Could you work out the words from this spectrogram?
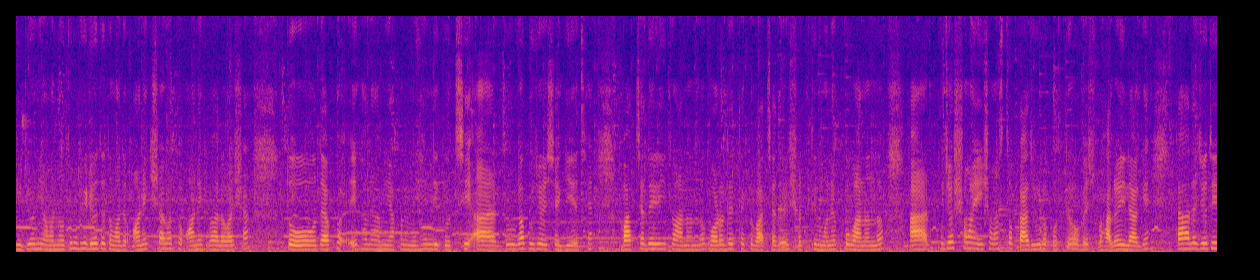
ভিডিও নিয়ে। আমার নতুন ভিডিওতে তোমাদের অনেক স্বাগত, অনেক ভালোবাসা। তো দেখো, এখানে আমি এখন মেহেন্দি করছি আর দুর্গা পুজো এসে গিয়েছে। বাচ্চাদেরই তো আনন্দ, বড়দের থেকে বাচ্চাদের সত্যি মনে খুব আনন্দ। আর পুজোর সময় এই সমস্ত কাজগুলো করতেও বেশ ভালোই লাগে। তাহলে যদি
